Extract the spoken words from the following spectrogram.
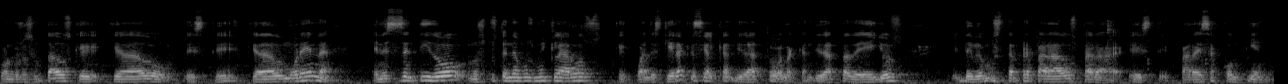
los resultados que, que, ha dado, este, que ha dado Morena. En ese sentido, nosotros tenemos muy claros que cualesquiera que sea el candidato o la candidata de ellos, debemos estar preparados para, este, para esa contienda,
